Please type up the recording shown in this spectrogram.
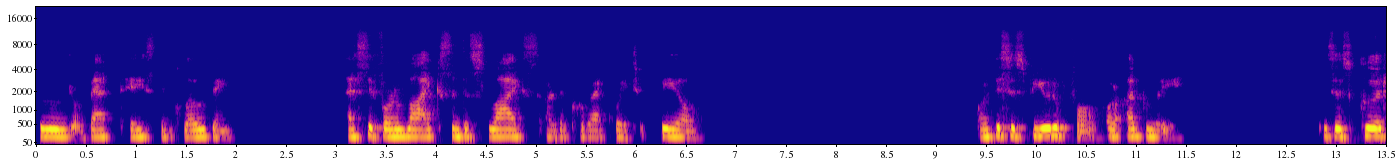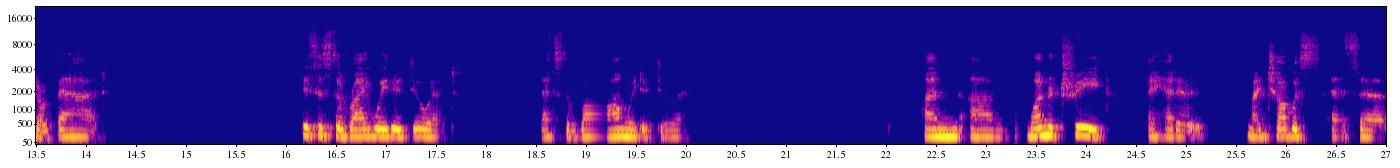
food or bad taste in clothing, as if our likes and dislikes are the correct way to feel. Or this is beautiful or ugly. This is good or bad. This is the right way to do it that's the wrong way to do it. On um, one retreat, I had a, my job was as a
